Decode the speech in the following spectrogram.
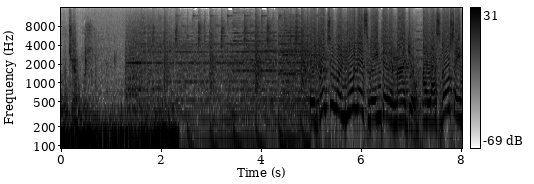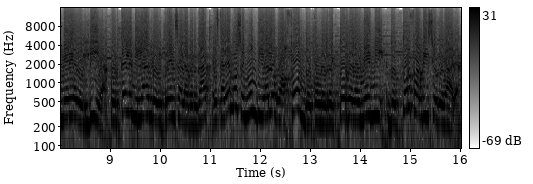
Escuchemos. El próximo lunes 20 de mayo, a las 12 y media del día, por Telemilagro y Prensa La Verdad, estaremos en un diálogo a fondo con el rector de la UNEMI, doctor Fabricio Guevara.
